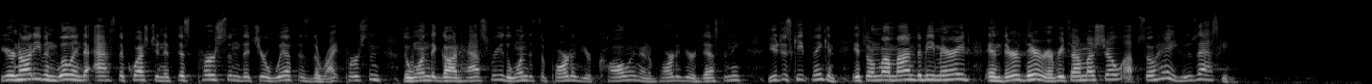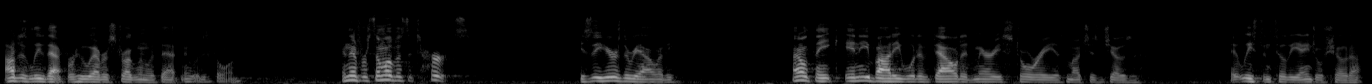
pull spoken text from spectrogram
you're not even willing to ask the question if this person that you're with is the right person, the one that God has for you, the one that's a part of your calling and a part of your destiny. You just keep thinking, it's on my mind to be married, and they're there every time I show up. So, hey, who's asking? I'll just leave that for whoever's struggling with that, and we'll just go on. And then for some of us, it hurts. You see, here's the reality I don't think anybody would have doubted Mary's story as much as Joseph at least until the angel showed up.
